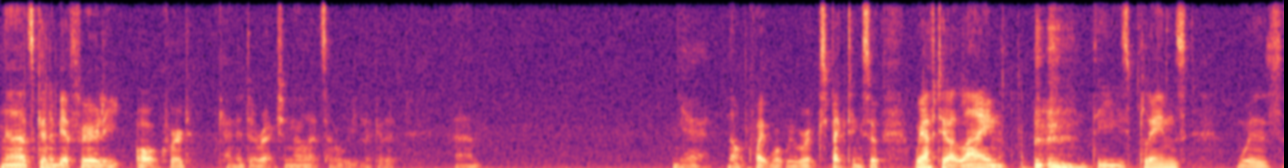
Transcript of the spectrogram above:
Now that's going to be a fairly awkward kind of direction. Now let's have a wee look at it. Um, yeah, not quite what we were expecting. So we have to align these planes with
